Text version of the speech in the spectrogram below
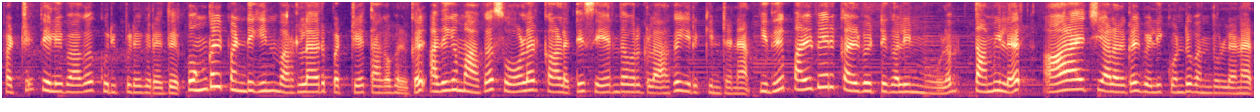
பற்றி தெளிவாக குறிப்பிடுகிறது. பொங்கல் பண்டிகையின் வரலாறு பற்றிய தகவல்கள் அதிகமாக சோழர் காலத்தை சேர்ந்தவர்களாக இருக்கின்றன. இது பல்வேறு கல்வெட்டுகளின் மூலம் தமிழர் ஆராய்ச்சியாளர்கள் வெளிக்கொண்டு வந்துள்ளனர்.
